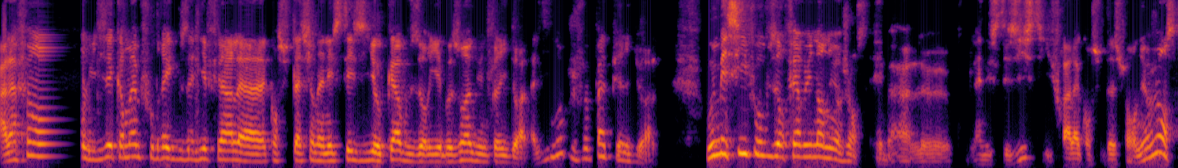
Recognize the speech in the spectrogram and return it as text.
À la fin, on lui disait quand même, faudrait que vous alliez faire la consultation d'anesthésie au cas où vous auriez besoin d'une péridurale. Elle dit non, je veux pas de péridurale. Oui, mais s'il faut vous en faire une en urgence. Eh ben, l'anesthésiste, il fera la consultation en urgence.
